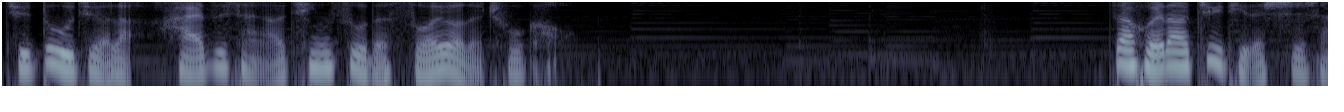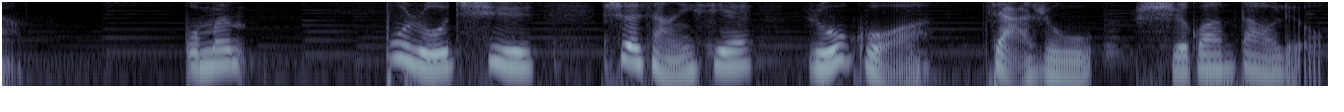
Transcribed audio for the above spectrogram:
去杜绝了孩子想要倾诉的所有的出口。再回到具体的事上。我们不如去设想一些如果、假如，时光倒流。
